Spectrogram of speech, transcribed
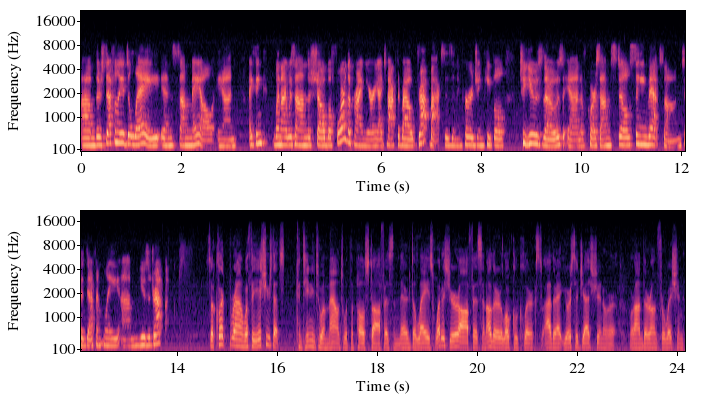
um, there's definitely a delay in some mail. And i think when i was on the show before the primary i talked about drop boxes and encouraging people to use those and of course i'm still singing that song to definitely um, use a drop box so clerk brown with the issues that's continuing to amount with the post office and their delays. What is your office and other local clerks, either at your suggestion or, or on their own fruition,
